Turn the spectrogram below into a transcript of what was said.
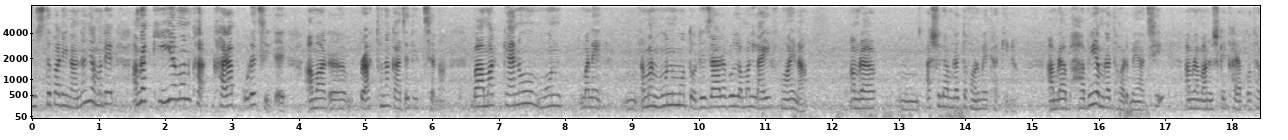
বুঝতে পারি না না, যে আমাদের, আমরা কি এমন খারাপ করেছি যে আমার প্রার্থনা কাজে দিচ্ছে না? বা আমার কেন মন মানে আমার মন মতো ডিজায়ারেবল আমার লাইফ হয় না? আমরা আসলে আমরা ধর্মে থাকি না। আমরা ভাবি আমরা ধর্মে আছি, আমরা মানুষকে খারাপ কথা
